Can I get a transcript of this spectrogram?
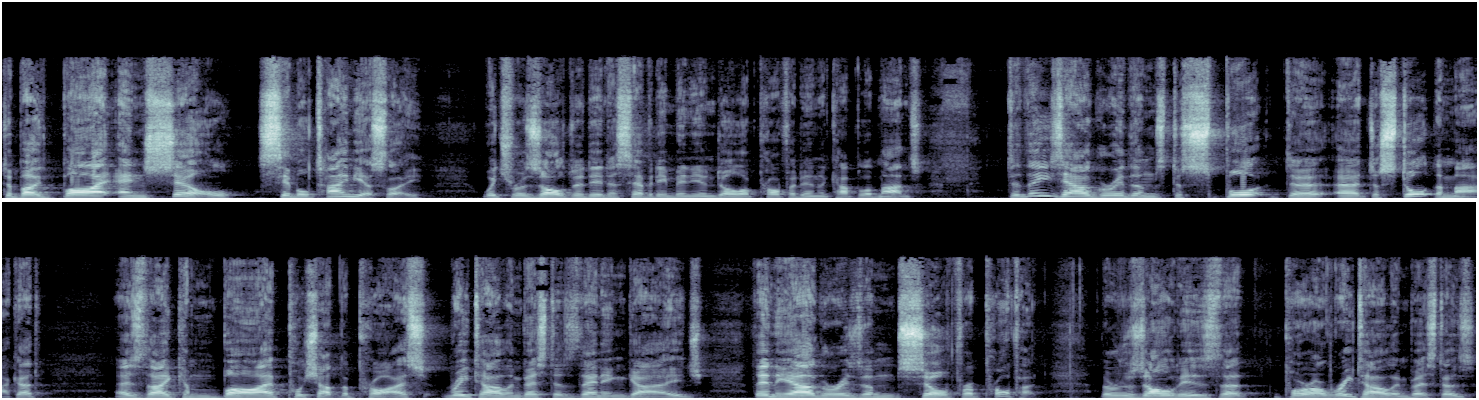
to both buy and sell simultaneously which resulted in a $70 million profit in a couple of months. Do these algorithms distort, uh, distort the market as they can buy, push up the price, retail investors then engage, then the algorithms sell for a profit? The result is that poor old retail investors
